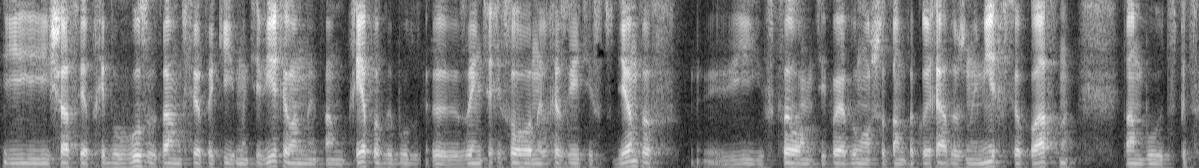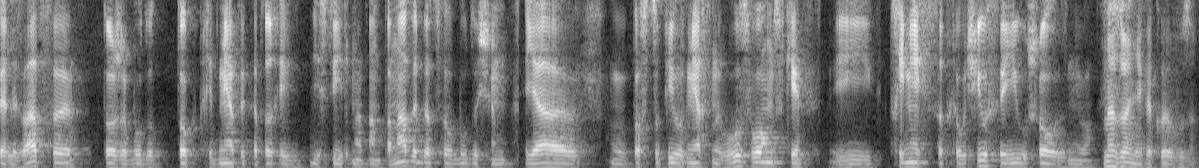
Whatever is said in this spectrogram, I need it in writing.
и сейчас я приду в ВУЗ, и там все такие мотивированные, там преподы будут э, заинтересованы в развитии студентов. И в целом, типа, я думал, что там такой радужный мир, все классно. Там будет специализация, тоже будут только предметы, которые действительно там понадобятся в будущем. Я э, поступил в местный вуз в Омске и три месяца проучился и ушел из него. Название какое вуза?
